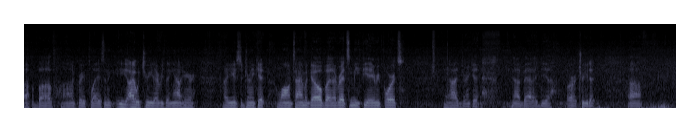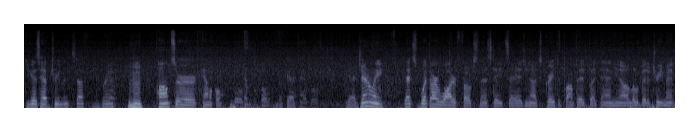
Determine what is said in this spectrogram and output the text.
up above. Uh, great place, and I would treat everything out here. I used to drink it a long time ago, but I read some EPA reports. Yeah, I'd drink it. Not a bad idea, or treat it. Uh, do you guys have treatment stuff? You yeah. Mm-hmm. Pumps or chemical? Both. Chemical. Okay. I have both. Yeah, generally that's what our water folks in the state say is, you know, it's great to pump it, but then, you know, a little bit of treatment,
